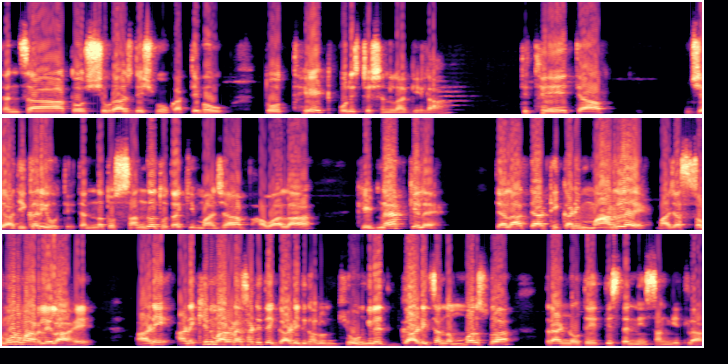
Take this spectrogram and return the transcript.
त्यांचा तो शिवराज देशमुख आत्तेभाऊ तो थेट पोलीस स्टेशनला गेला. तिथे त्या जे अधिकारी होते त्यांना तो सांगत होता की माझ्या भावाला किडनॅप केलंय. त्याला त्या ठिकाणी मारलंय माझ्यासमोर मारलेला आहे आणि आणखीन मारण्यासाठी ते गाडीत घालून घेऊन गेलेत. गाडीचा नंबर सुद्धा त्र्याण्णव तेहतीस त्यांनी सांगितला.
